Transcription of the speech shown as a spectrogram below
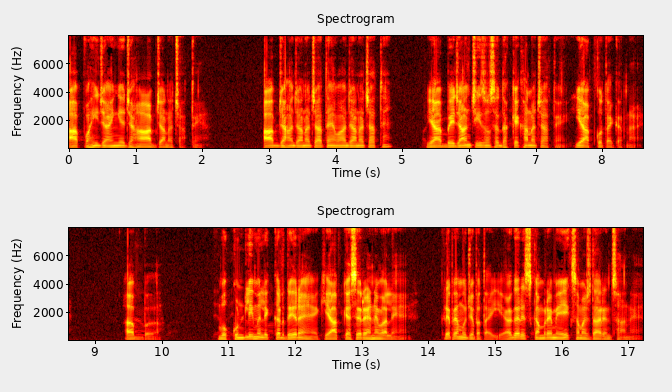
आप वहीं जाएँगे जहाँ आप जाना चाहते हैं। आप जहाँ जाना चाहते हैं, वहाँ जाना चाहते हैं? या आप बेजान चीज़ों से धक्के खाना चाहते हैं? ये आपको तय करना है। अब, वो कुंडली में लिख कर दे रहे हैं कि आप कैसे रहने वाले हैं। कृपया मुझे बताइए, अगर इस कमरे में एक समझदार इंसान है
